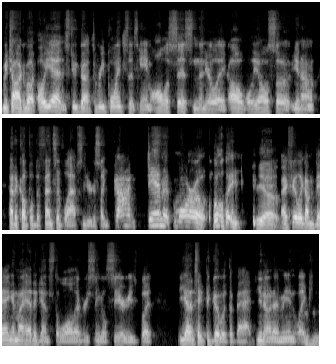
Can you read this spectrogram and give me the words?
we talk about, oh yeah, this dude got three points this game, all assists, and then you're like, oh well, he also, you know, had a couple defensive laps, and you're just like, God damn it, Morrow. like, yeah, I feel like I'm banging my head against the wall every single series, but you got to take the good with the bad. You know what I mean? Like, mm-hmm.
